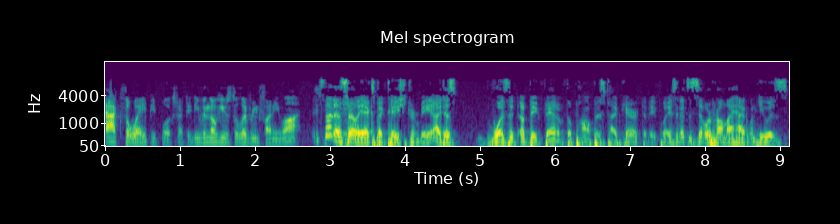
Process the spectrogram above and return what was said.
act the way people expected, even though he was delivering funny lines. It's not necessarily expectation for me. I just wasn't a big fan of the pompous type character that he plays, and it's a similar problem I had when he was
